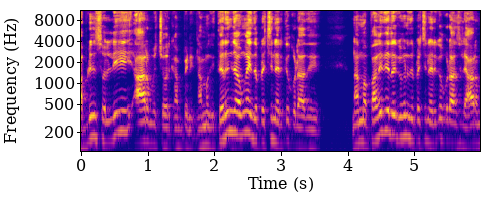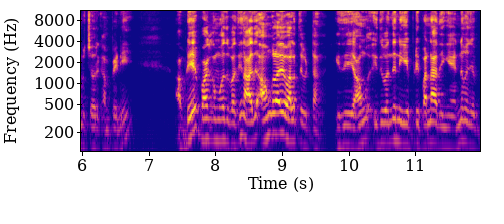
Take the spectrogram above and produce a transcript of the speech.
அப்படின்னு சொல்லி ஆரம்பித்த ஒரு கம்பெனி நமக்கு தெரிஞ்சவங்க இந்த பிரச்சனை இருக்கக்கூடாது. நம்ம பகுதியில் இருக்கவங்க இந்த பிரச்சனை இருக்கக்கூடாதுன்னு சொல்லி ஆரம்பித்த ஒரு கம்பெனி அப்படியே பார்க்கும்போது பார்த்தீங்கன்னா அது அவங்களாவே வளர்த்து விட்டாங்க. இது அவங்க இது வந்து நீங்கள் இப்படி பண்ணாதீங்க. இன்னும் கொஞ்சம்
